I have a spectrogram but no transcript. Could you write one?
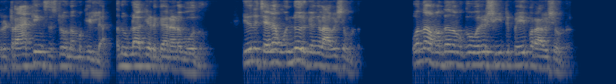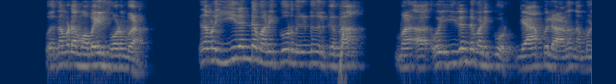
ഒരു ട്രാക്കിംഗ് സിസ്റ്റവും നമുക്കില്ല. അത് ഉണ്ടാക്കിയെടുക്കാനാണ് പോകുന്നത്. ഇതിന് ചില മുന്നൊരുക്കങ്ങൾ ആവശ്യമുണ്ട്. ഒന്നാമത് നമുക്ക് ഒരു ഷീറ്റ് പേപ്പർ ആവശ്യമുണ്ട്. നമ്മുടെ മൊബൈൽ ഫോണും വേണം. ഇത് നമ്മൾ ഈ രണ്ട് മണിക്കൂർ നീണ്ടു നിൽക്കുന്ന ഈ രണ്ട് മണിക്കൂർ ഗ്യാപ്പിലാണ് നമ്മൾ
